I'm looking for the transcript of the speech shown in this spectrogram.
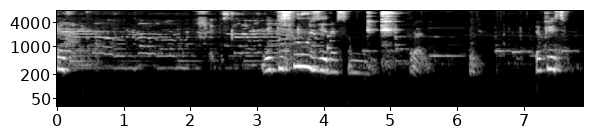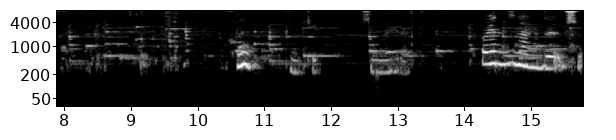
Уф. Якісь лузери со мною грають. Якісь хлопінки со мною грають. А я не знаю, де все.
